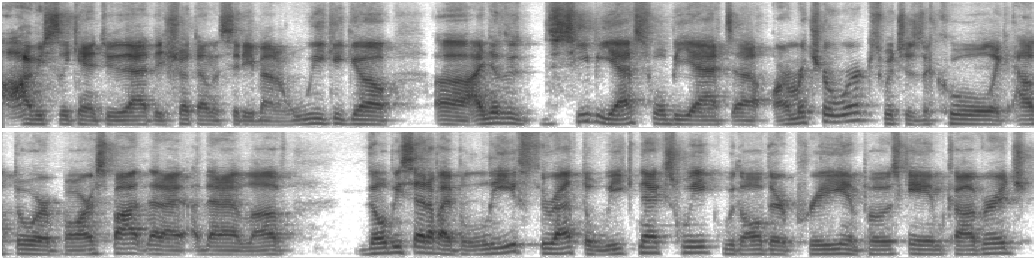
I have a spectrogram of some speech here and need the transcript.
Obviously, can't do that. They shut down the city about a week ago. Uh, I know the CBS will be at uh, Armature Works, which is a cool like outdoor bar spot that I that I love. They'll be set up, I believe, throughout the week next week with all their pre and post game coverage.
